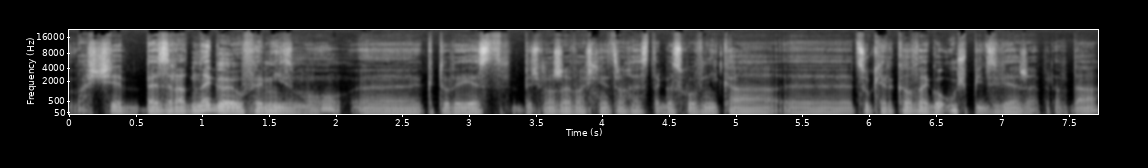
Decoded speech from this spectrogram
właściwie bezradnego eufemizmu, y, który jest być może właśnie trochę z tego słownika y, cukierkowego, uśpić zwierzę, prawda?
